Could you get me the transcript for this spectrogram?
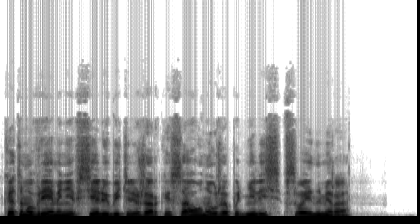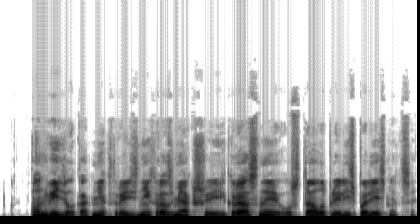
К этому времени все любители жаркой сауны уже поднялись в свои номера — он видел, как некоторые из них, размягшие и красные, устало плелись по лестнице.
